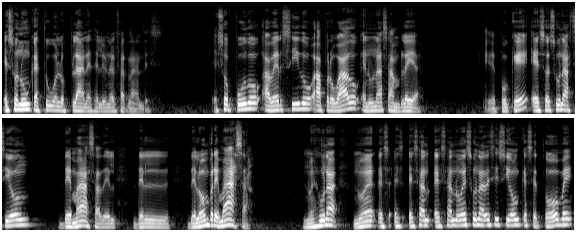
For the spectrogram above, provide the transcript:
eso nunca estuvo en los planes de Leonel Fernández. Eso pudo haber sido aprobado en una asamblea, eh, porque eso es una acción de masa, del, del, hombre masa, No es una, no es, esa, esa no es una decisión que se tome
